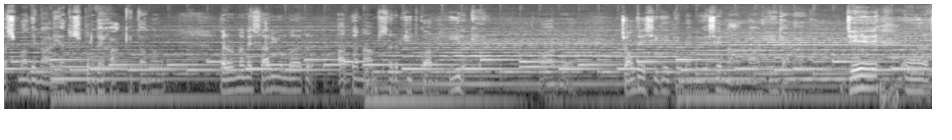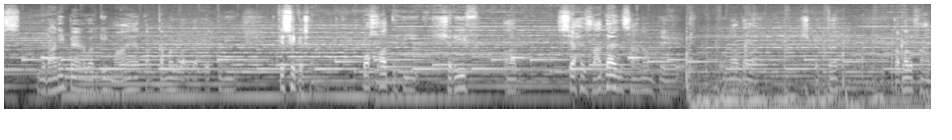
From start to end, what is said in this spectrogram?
ਰਸਮਾਂ ਦੇ ਨਾਲ ਹੀ ਅੱਜ ਸਪੁਰਦੇ ਖਾਕ ਕੀਤਾ ਉਹਨਾਂ ਨੂੰ। ਪਰ ਉਹਨਾਂ ਨੇ ਸਾਰੀ ਉਮਰ ਆਪਦਾ ਨਾਮ ਸਰਬਜੀਤ ਕੌਰ ਹੀ ਰੱਖਿਆ ਔਰ ਚਾਹੁੰਦੇ ਸੀਗੇ ਕਿ ਮੈਨੂੰ ਇਸੇ ਨਾਮ ਨਾਲ ਹੀ ਜਾਣਿਆ ਜੇ ਅਹ, ਰਾਣੀ ਭੈਣ ਵਰਗੀ ਮਾਂ ਹੈ ਤਾਂ ਕਮਲ ਵਰਗਾ ਪੁੱਤ ਵੀ ਕਿਸੇ ਕਿਸਮ ਬਹੁਤ ਹੀ ਸ਼ਰੀਫ ਔਰ ਸ਼ਹਿਜ਼ਾਦਾ ਇਨਸਾਨਾਂ ਤੇ ਕਮਲ ਖਾਨ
